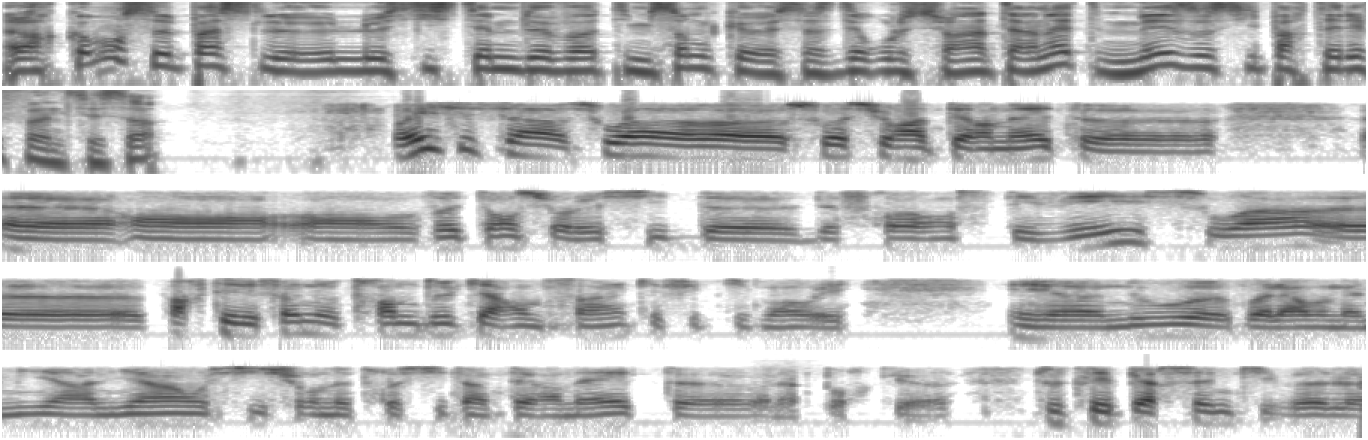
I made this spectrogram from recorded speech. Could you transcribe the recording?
Alors comment se passe le, le système de vote? Il me semble que ça se déroule sur Internet, mais aussi par téléphone, c'est ça? Oui, c'est ça, soit, euh, soit sur Internet. Euh, euh, en, votant sur le site de, de France TV, soit euh, par téléphone au 32 45, effectivement, oui. Et euh, nous, euh, voilà, on a mis un lien aussi sur notre site internet, euh, voilà, pour que toutes les personnes qui veulent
